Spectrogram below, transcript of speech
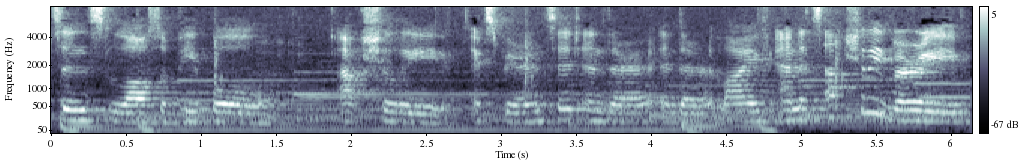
since lots of people actually experience it in their in their life, and it's actually very.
